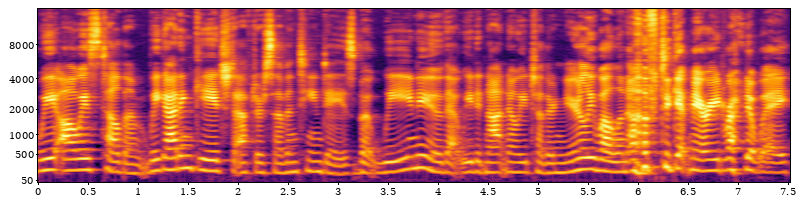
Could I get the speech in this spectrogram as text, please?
We always tell them we got engaged after 17 days, but we knew that we did not know each other nearly well enough to get married right away.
